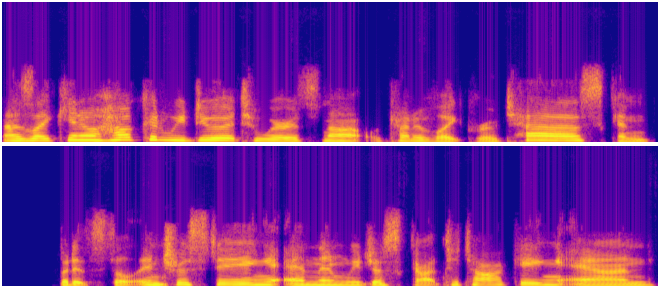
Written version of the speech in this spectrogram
I was like, you know, how could we do it to where it's not kind of like grotesque and but it's still interesting? And then we just got to talking and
